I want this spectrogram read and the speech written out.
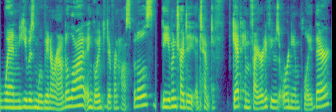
when he was moving around a lot and going to different hospitals. They even tried to attempt to get him fired if he was already employed there.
